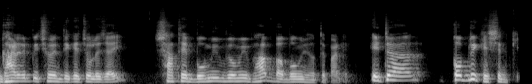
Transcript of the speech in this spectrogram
ঘাড়ের পিছনের দিকে চলে যায়, সাথে বমি বমি ভাব বা বমি হতে পারে। এটার কমপ্লিকেশন কি?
